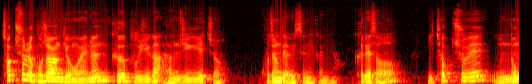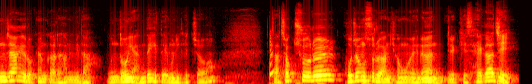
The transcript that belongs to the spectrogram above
척추를 고정한 경우에는 그 부위가 안 움직이겠죠. 고정되어 있으니까요. 그래서 이 척추의 운동장애로 평가를 합니다. 운동이 안 되기 때문이겠죠. 자, 척추를 고정수를 한 경우에는 이렇게 세 가지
